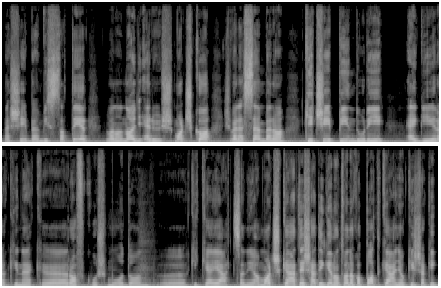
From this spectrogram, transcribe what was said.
mesében visszatér, van a nagy erős macska, és vele szemben a kicsi pinduri egér, akinek uh, rafkós módon uh, ki kell játszani a macskát, és hát igen, ott vannak a patkányok is, akik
